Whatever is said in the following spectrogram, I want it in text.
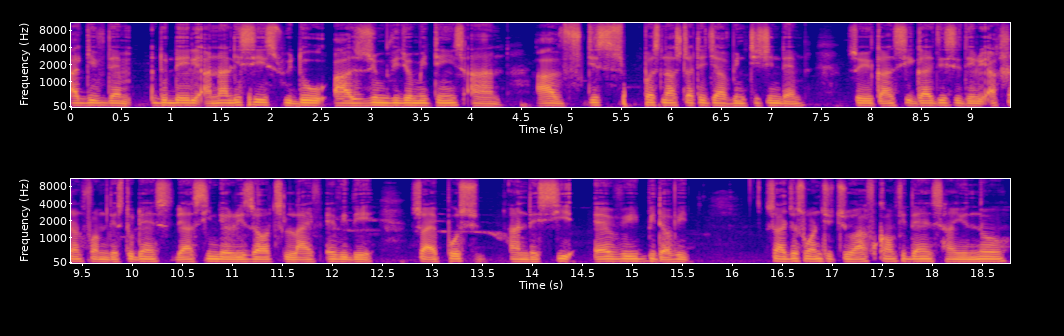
I give them do daily analysis. We do our zoom video meetings and i've this personal strategy i've been teaching them so you can see guys this is the reaction from the students. They are seeing the results live every day. So i post and they see every bit of it. So i just want you to have confidence and you know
